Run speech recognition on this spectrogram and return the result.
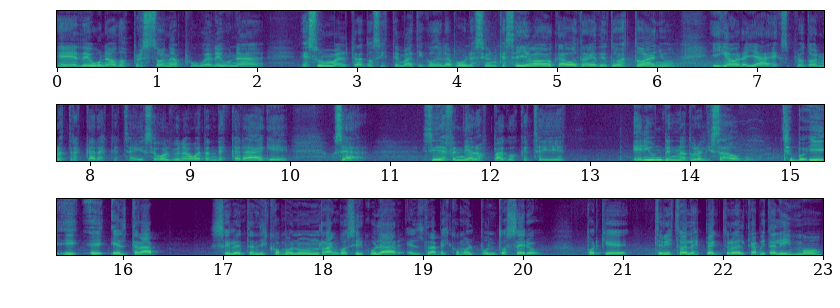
Eh, de una o dos personas, pues, weón, es, una, es un maltrato sistemático de la población que se ha llevado a cabo a través de todos estos años y que ahora ya explotó en nuestras caras, cachai? Se volvió una hueá tan descarada que, o sea, si defendía a los pacos, cachai? Era un desnaturalizado. Sí, y, y el trap, si lo entendís como en un rango circular, el trap es como el punto cero. Porque tenéis todo el espectro del capitalismo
